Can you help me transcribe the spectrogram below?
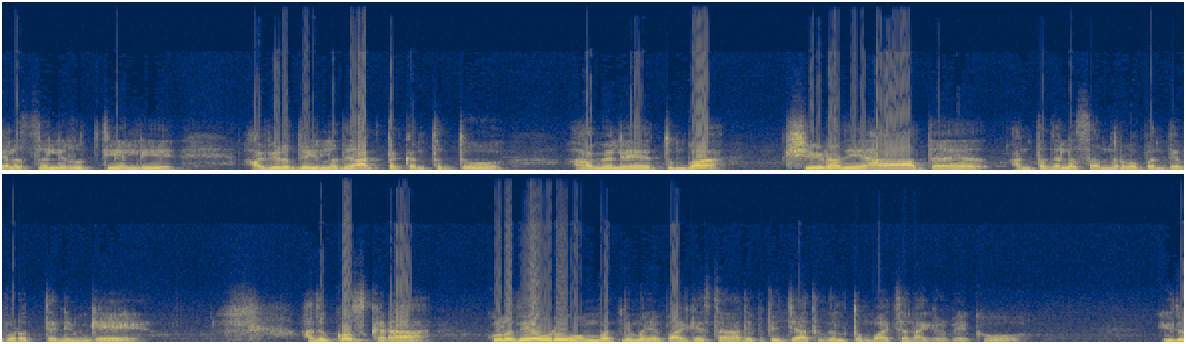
ಕೆಲಸದಲ್ಲಿ ವೃತ್ತಿಯಲ್ಲಿ ಅಭಿವೃದ್ಧಿ ಇಲ್ಲದೆ ಆಗ್ತಕ್ಕಂಥದ್ದು, ಆಮೇಲೆ ತುಂಬ ಕ್ಷೀಣ ದೇಹ, ದ ಅಂಥದ್ದೆಲ್ಲ ಸಂದರ್ಭ ಬಂದೇ ಬರುತ್ತೆ ನಿಮಗೆ. ಅದಕ್ಕೋಸ್ಕರ ಕುಲದೇವರು ಒಂಬತ್ತನೇ ಮನೆ ಪಾಕಿಸ್ತಾನ ಅಧಿಪತಿ ಜಾತಕದಲ್ಲಿ ತುಂಬ ಚೆನ್ನಾಗಿರಬೇಕು. ಇದು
